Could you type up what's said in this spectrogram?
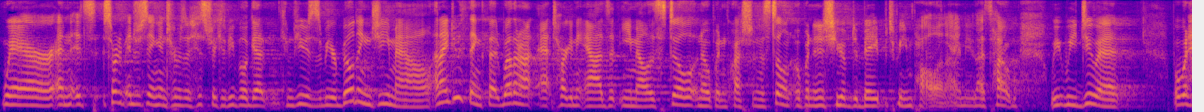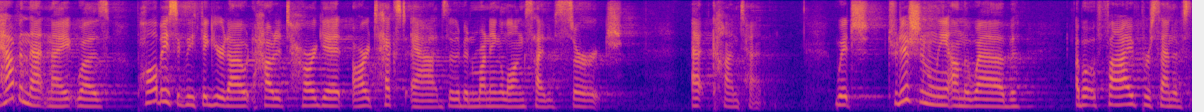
where, and it's sort of interesting in terms of history because people get confused, is we were building Gmail, and I do think that whether or not targeting ads at email is still an open question, is still an open issue of debate between Paul and I. I mean, that's how we, we do it. But what happened that night was Paul basically figured out how to target our text ads that have been running alongside of search at content, which traditionally on the web, about 5% of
